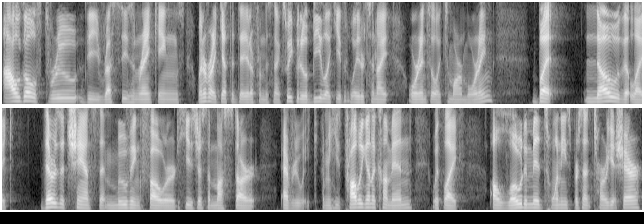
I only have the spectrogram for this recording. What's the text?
I'll go through the rest season rankings whenever I get the data from this next week, but it'll be like either later tonight or into like tomorrow morning. But know that like there's a chance that moving forward, he's just a must start every week. I mean, he's probably going to come in with like a low to mid 20s percent target share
